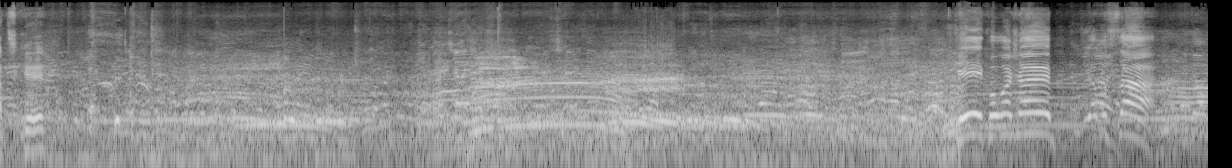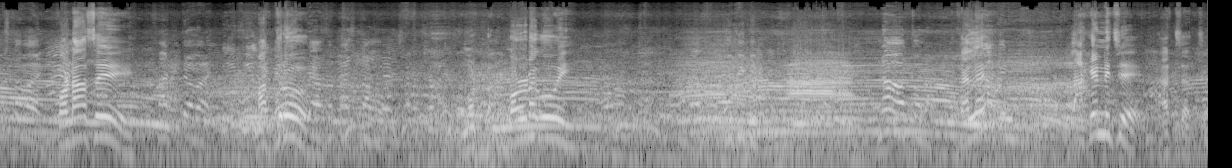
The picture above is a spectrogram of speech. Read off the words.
আজকে কে খোকা সাহেব, কি অবস্থা? কটা আছে? মাত্র? বড়টা কই? তাহলে লাখের নিচে। আচ্ছা আচ্ছা।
